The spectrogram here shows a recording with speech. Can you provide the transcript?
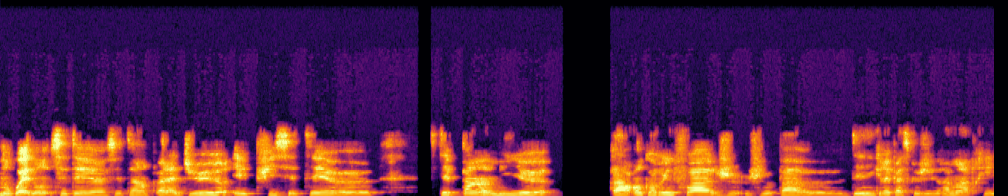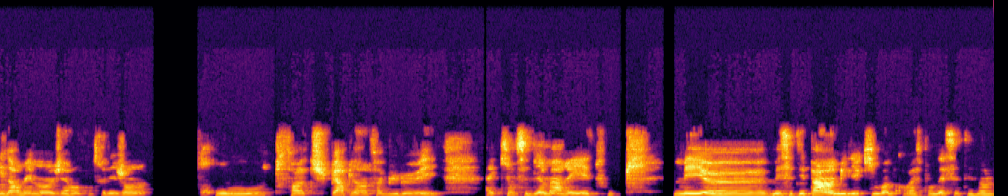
donc ouais, non, c'était, c'était un peu à la dure et puis c'était, c'était pas un milieu alors encore une fois, je je veux pas, heu, dénigrer parce que j'ai vraiment appris énormément. J'ai rencontré des gens trop enfin super bien, fabuleux et avec qui on s'est bien marré et tout. Mais heu, mais c'était pas un milieu qui moi me correspondait, c'était dans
